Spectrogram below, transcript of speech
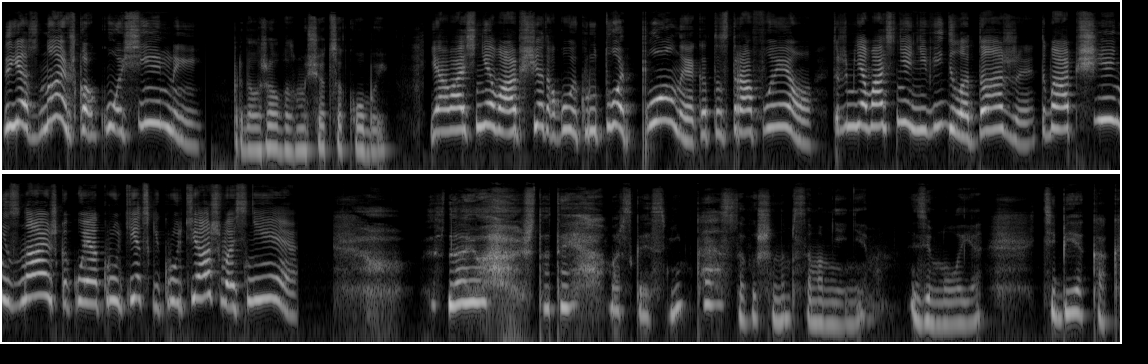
да я знаешь, какой сильный! Продолжал возмущаться Кобой. Я во сне вообще такой крутой, полная катастрофео. Ты же меня во сне не видела даже. Ты вообще не знаешь, какой я крутецкий крутяж во сне. Знаю, что ты морская свинка с завышенным самомнением, зевнула я. Тебе как,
